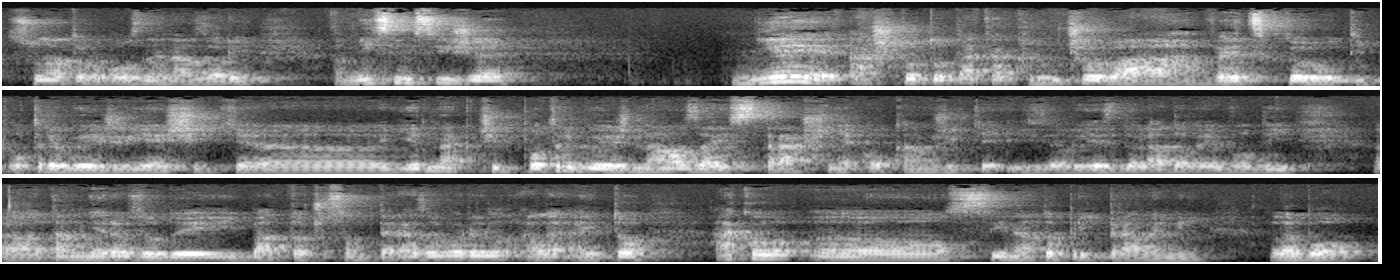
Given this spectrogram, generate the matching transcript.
Sú na to rôzne názory a myslím si, že nie je až toto taká kľúčová vec, ktorú ty potrebuješ riešiť. Jednak, či potrebuješ naozaj strašne okamžite ísť do ľadovej vody. E, tam nerozhoduje iba to, čo som teraz hovoril, ale aj to, ako e, si na to pripravený. Lebo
